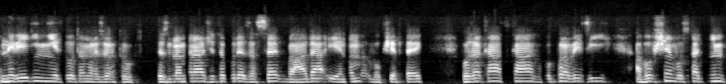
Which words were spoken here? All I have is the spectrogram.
nevědí nic o tom rezortu. To znamená, že to bude zase vláda jenom o kšeftech, o zakázkách, o provizích a o všem ostatním,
